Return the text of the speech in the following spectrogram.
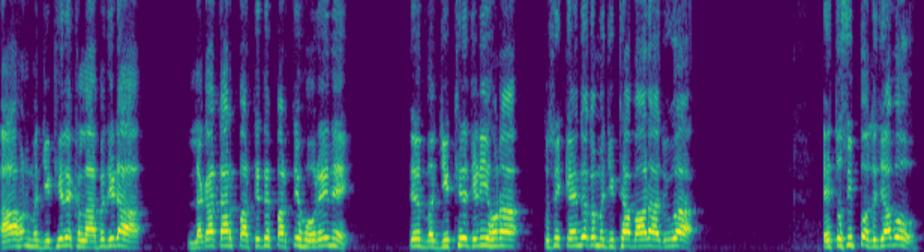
ਆ ਹੁਣ ਮਜੀਠੀਏ ਦੇ ਖਿਲਾਫ ਜਿਹੜਾ ਲਗਾਤਾਰ ਪਰਚੇ ਤੇ ਪਰਚੇ ਹੋ ਰਹੇ ਨੇ। ਤੇ ਮਜੀਠੇ ਜਿਹੜੀ ਹੁਣ ਤੁਸੀਂ ਕਹਿੰਦੇ ਹੋ ਕਿ ਮਜੀਠਾ ਬਾਹਰ ਆ ਜਾਊਗਾ। ਇਹ ਤੁਸੀਂ ਭੁੱਲ ਜਾਵੋ।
